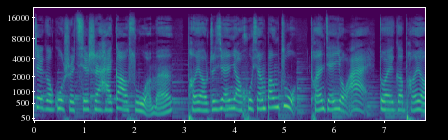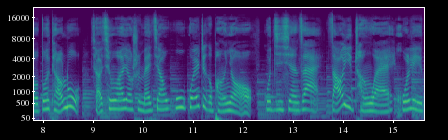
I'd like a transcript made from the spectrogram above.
这个故事其实还告诉我们，朋友之间要互相帮助。团结友爱，多一个朋友多条路。小青蛙要是没交乌龟这个朋友，估计现在早已成为狐狸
